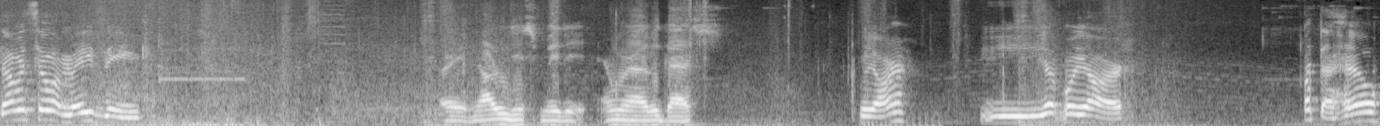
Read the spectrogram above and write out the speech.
That was so amazing. Alright, now we just made it, and we're out of gas. We are? Yep, we are. What the hell?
